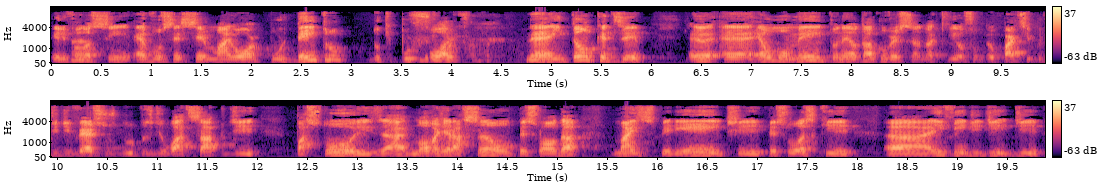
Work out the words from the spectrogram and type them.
Ele falou é. assim: É você ser maior por dentro do que por fora. Que por fora. Né? Então, quer dizer, é, é, é um momento, né? Eu estava conversando aqui, eu, sou, eu participo de diversos grupos de WhatsApp de pastores, a nova geração, pessoal da mais experiente, pessoas que, uh, enfim, de, de, de,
